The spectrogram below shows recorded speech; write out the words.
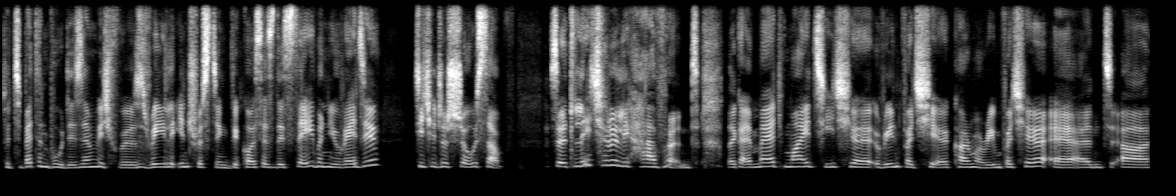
to Tibetan Buddhism, which was really interesting because as they say, when you're ready, teacher just shows up. So it literally happened. Like I met my teacher, Rinpoche, Karma Rinpoche, and uh,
